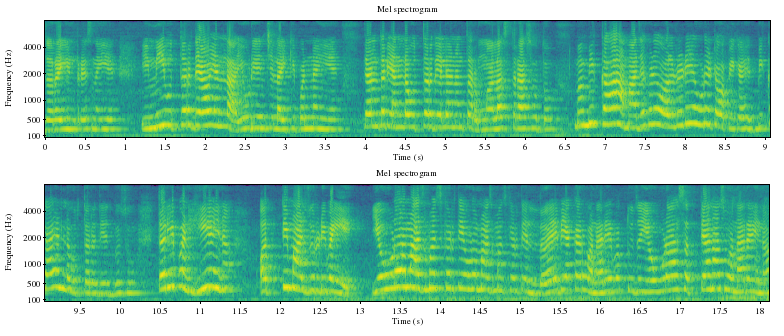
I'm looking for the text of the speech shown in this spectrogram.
जराही इंटरेस्ट नाही आहे मी उत्तर द्यावं यांना एवढी यांची लायकी पण नाही आहे त्यानंतर यांना उत्तर दिल्यानंतर मलाच त्रास होतो. मग मी का माझ्याकडे ऑलरेडी एवढे टॉपिक आहेत मी काय यांना उत्तर देत बसू? तरी पण ही आहे ना अति माजुरडी बाई आहे. एवढं माजमाज करते एवढं माजमाज करते लय बेकार होणार आहे बघ तुझं एवढा सत्यानाश होणार आहे ना.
